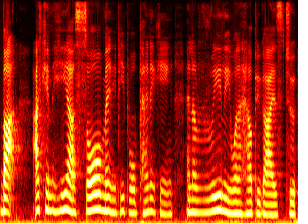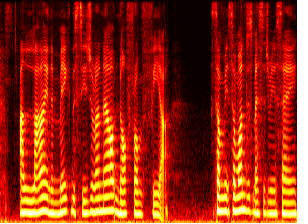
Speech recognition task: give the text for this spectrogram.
but I can hear so many people panicking, and I really want to help you guys to align and make decision right now, not from fear. Some someone just messaged me saying,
